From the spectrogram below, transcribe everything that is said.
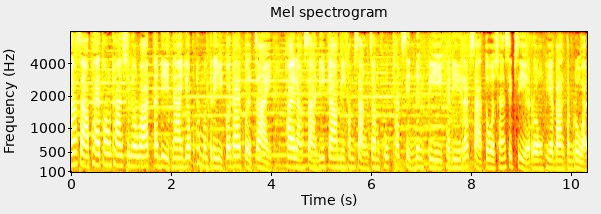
นางสาวแพทองทานชินวัตรอดีตนายกรัฐมนตรีก็ได้เปิดใจ ภายหลังศาลฎีกามีคำสั่งจำคุกทักษิณหนึ่งปี คดีรักษาตัวชั้น 14 โรงพยาบาลตำรวจ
